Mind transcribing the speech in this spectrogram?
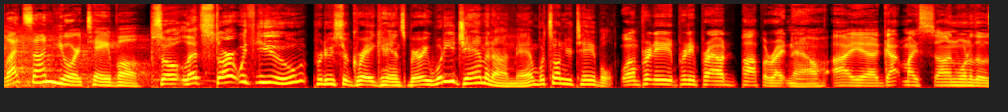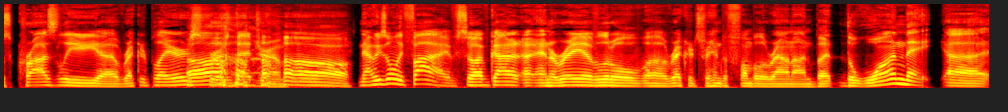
What's on your table? So let's start with you, producer Greg Hansberry. What are you jamming on, man? What's on your table? Well, I'm pretty pretty proud papa right now. I uh, got my son one of those Crosley uh, record players for his bedroom. Oh, Now he's only five, so I've got a, an array of little uh, records for him to fumble around on. But the one that uh,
